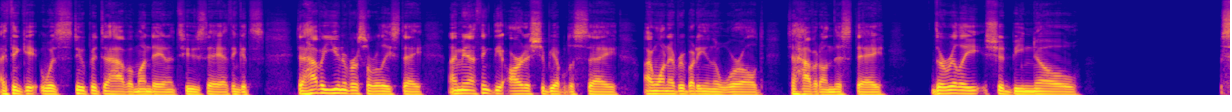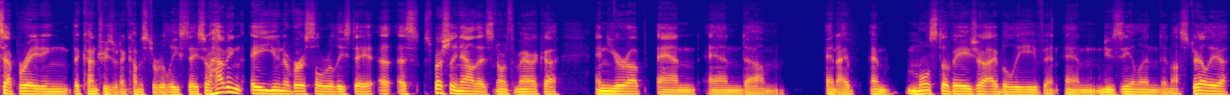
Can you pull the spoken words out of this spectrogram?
I think it was stupid to have a Monday and a Tuesday. I think it's to have a universal release day. I mean, I think the artist should be able to say, I want everybody in the world to have it on this day. There really should be no separating the countries when it comes to release day. So having a universal release day, uh, especially now that it's North America and Europe and and um, and I and most of Asia, I believe, and, and New Zealand and Australia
